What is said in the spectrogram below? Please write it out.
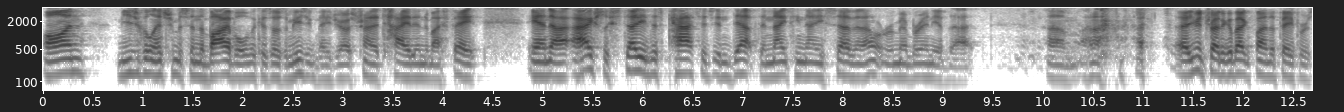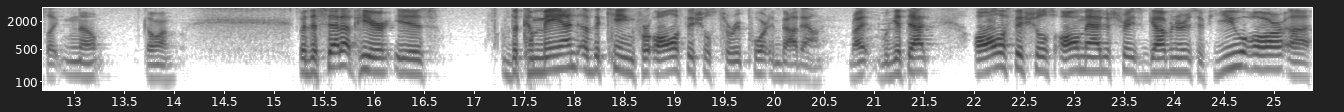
on musical instruments in the Bible because I was a music major. I was trying to tie it into my faith. And uh, I actually studied this passage in depth in 1997. I don't remember any of that. Um, I, I, even tried to go back and find the papers. Like, no, go on. But the setup here is the command of the king for all officials to report and bow down, right? We get that? All officials, all magistrates, governors, if you are a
